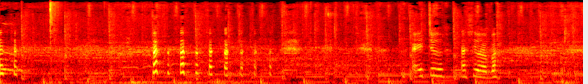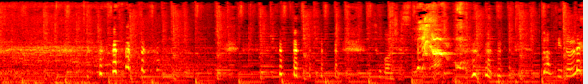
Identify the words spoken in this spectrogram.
아, 이쪽 다시 와봐. 수고하셨습니다. 또 뒤돌래?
